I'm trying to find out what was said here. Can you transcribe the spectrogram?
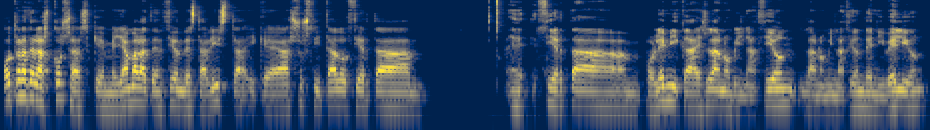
otra de las cosas que me llama la atención de esta lista y que ha suscitado cierta, eh, cierta polémica es la nominación, la nominación de Nivelion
